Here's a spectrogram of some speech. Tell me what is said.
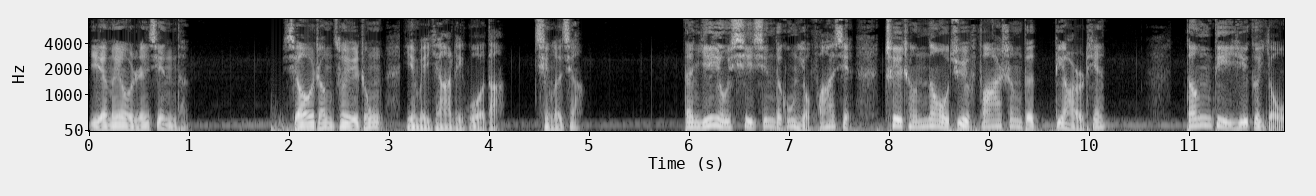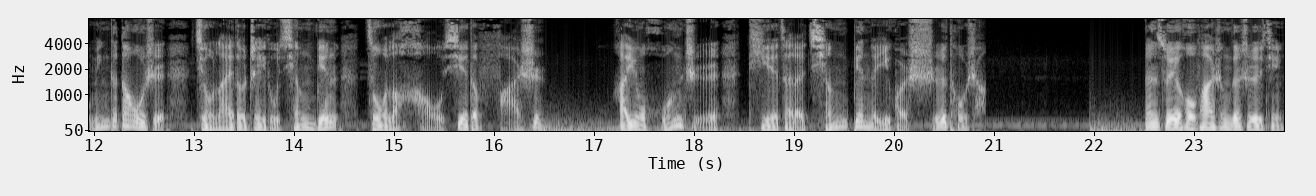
也没有人信他。小张最终因为压力过大请了假。但也有细心的工友发现，这场闹剧发生的第二天，当地一个有名的道士就来到这堵墙边做了好些的法事。还用黄纸贴在了墙边的一块石头上，但随后发生的事情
